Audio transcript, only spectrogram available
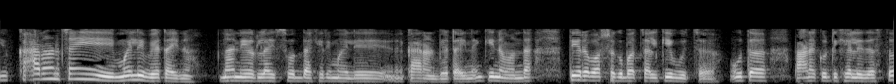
यो कारण चाहिँ मैले भेटाइन। नानीहरूलाई सोद्धाखेरि मैले कारण भेटाइन। किन भन्दा तेह्र वर्षको बच्चाले के बुझ्छ? ऊ त भाँडाकुटी खेले जस्तो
